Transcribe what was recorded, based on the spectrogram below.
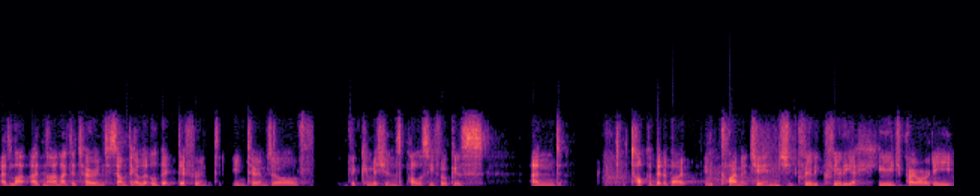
I'd, I'd now like to turn to something a little bit different in terms of the Commission's policy focus and talk a bit about you know, climate change. Clearly, clearly a huge priority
